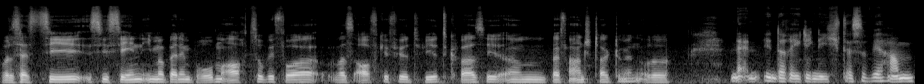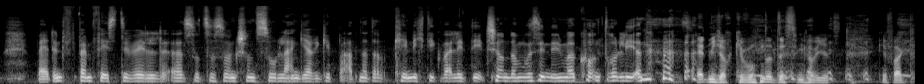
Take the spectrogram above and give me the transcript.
Aber das heißt, Sie, Sie sehen immer bei den Proben auch zu, bevor was aufgeführt wird, quasi ähm, bei Veranstaltungen oder? Nein, in der Regel nicht. Also wir haben bei den, beim Festival äh, sozusagen schon so langjährige Partner, da kenne ich die Qualität schon, da muss ich nicht mehr kontrollieren. Das hätte mich auch gewundert, deswegen habe ich jetzt gefragt.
